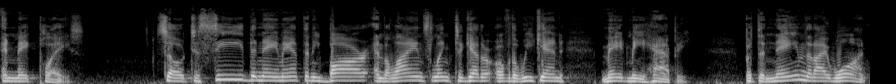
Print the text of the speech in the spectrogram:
and make plays. So to see the name Anthony Barr and the Lions linked together over the weekend made me happy. But the name that I want,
